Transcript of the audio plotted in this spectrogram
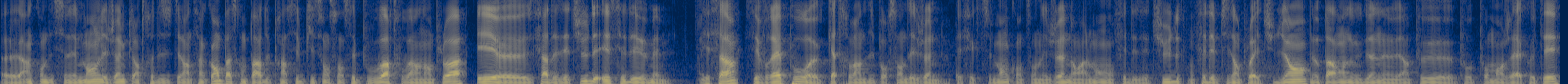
inconditionnellement les jeunes qui ont entre 18 et 25 ans, parce qu'on part du principe qu'ils sont censés pouvoir trouver un emploi et faire des études et s'aider eux-mêmes. Et ça, c'est vrai pour 90% euh, des jeunes. Effectivement, quand on est jeune, normalement, on fait des études, on fait des petits emplois étudiants, nos parents nous donnent euh, un peu euh, pour, manger à côté.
